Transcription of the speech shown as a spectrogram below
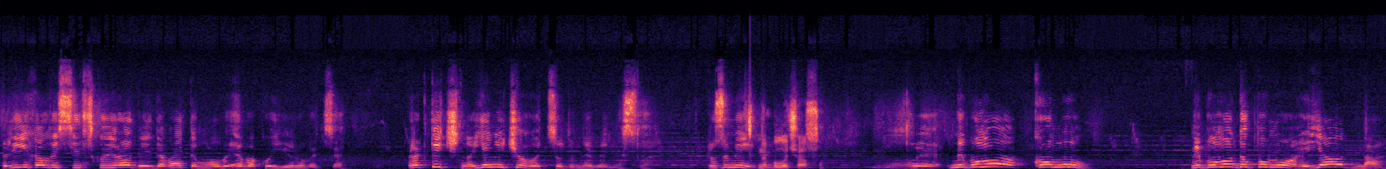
Приїхали з сільської ради і давайте мов, евакуюватися. Практично я нічого відсюди не винесла. Розумієте? Не було часу. Е, не було кому, не було допомоги. Я одна.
